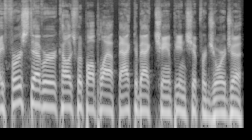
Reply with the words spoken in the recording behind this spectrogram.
A first ever college football playoff back to back championship for Georgia,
